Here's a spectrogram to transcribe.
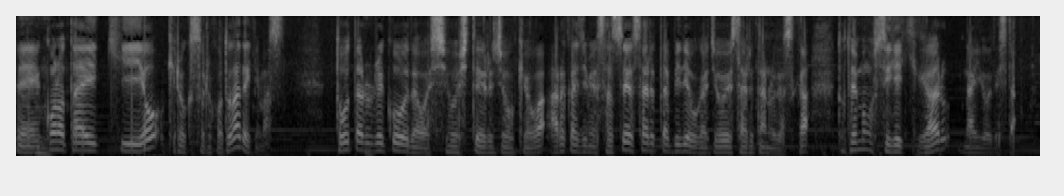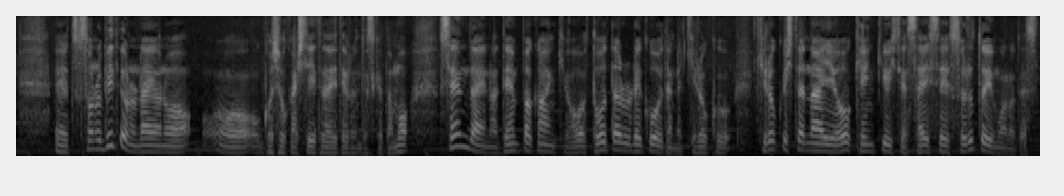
えー、うん、この帯域を記録することができます。トータルレコーダーを使用している状況はあらかじめ撮影されたビデオが上映されたのですがとても刺激がある内容でした、えーと、そのビデオの内容のご紹介していただいているんですけども仙台の電波環境をトータルレコーダーに記録記録した内容を研究して再生するというものです。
